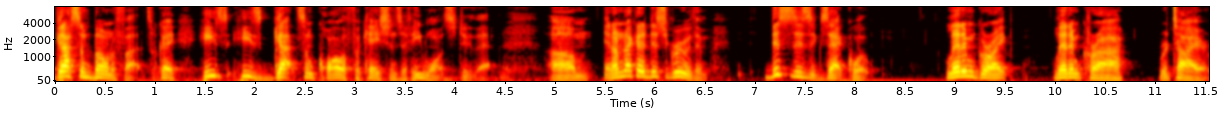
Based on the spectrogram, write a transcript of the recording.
got some bona fides. Okay, he's he's got some qualifications if he wants to do that, um, and I'm not going to disagree with him. This is his exact quote: "Let him gripe, let him cry, retire.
